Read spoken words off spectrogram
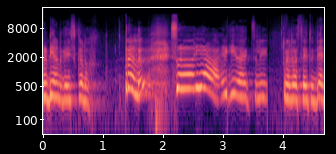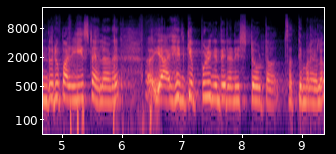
റെഡിയാണ് ഗൈസ്ക്കണോ ഇത്രേ ഉള്ളൂ സോ യാ എനിക്ക് ആക്ച്വലി നല്ല രസമായി ഇത് എന്റെ ഒരു പഴയ സ്റ്റൈലാണ് യാ എനിക്ക് എപ്പോഴും ഇങ്ങനത്തെ തന്നെയാണ് ഇഷ്ടം കേട്ടോ സത്യം പറയാലോ.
